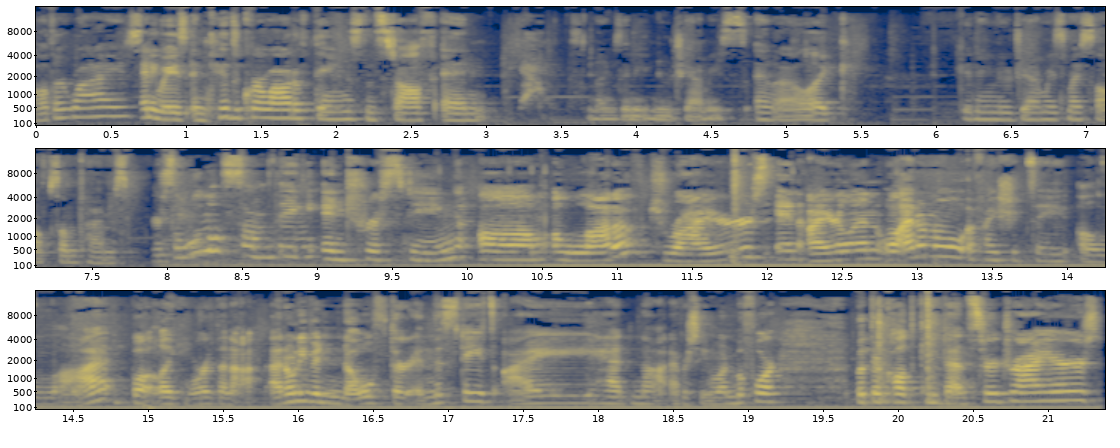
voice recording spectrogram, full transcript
otherwise. Anyways, and kids grow out of things and stuff. And yeah, sometimes I need new jammies and I like getting new jammies myself sometimes. There's a little something interesting. Um, a lot of dryers in Ireland. Well, I don't know if I should say a lot, but like more than that. I don't even know if they're in the States. I had not ever seen one before, but they're called condenser dryers.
